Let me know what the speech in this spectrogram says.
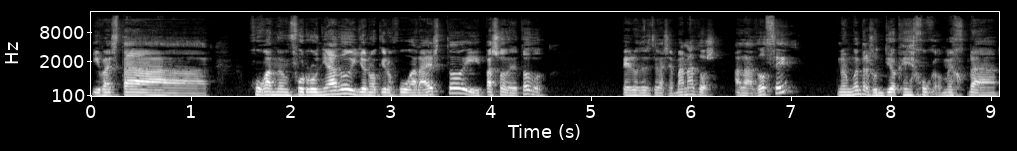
Iba a estar jugando enfurruñado y yo no quiero jugar a esto y paso de todo. Pero desde la semana 2 a la 12 no encuentras un tío que haya jugado mejor a...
